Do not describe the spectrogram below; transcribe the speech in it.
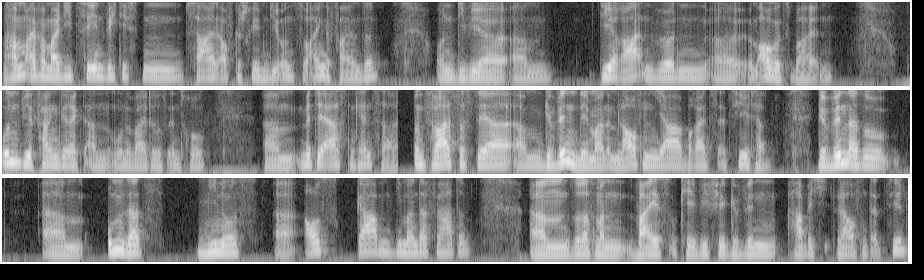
haben einfach mal die zehn wichtigsten Zahlen aufgeschrieben, die uns so eingefallen sind und die wir ähm, dir raten würden, äh, im Auge zu behalten. Und wir fangen direkt an, ohne weiteres Intro, ähm, mit der ersten Kennzahl. Und zwar ist das der ähm, Gewinn, den man im laufenden Jahr bereits erzielt hat. Gewinn, also ähm, Umsatz minus äh, Ausgaben, die man dafür hatte. Ähm, so dass man weiß, okay, wie viel Gewinn habe ich laufend erzielt.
